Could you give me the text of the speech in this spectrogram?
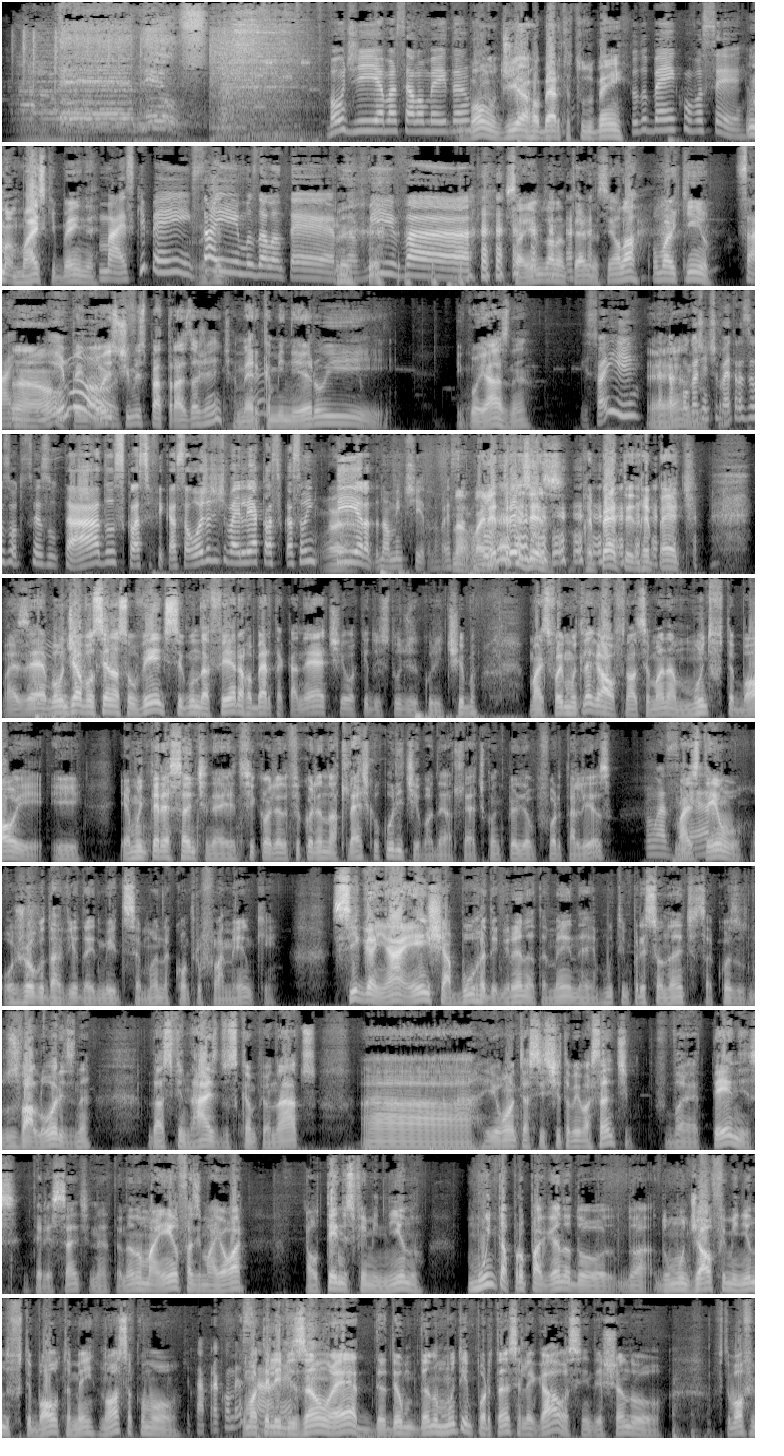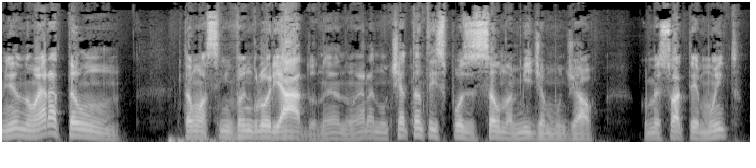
Bom dia, Marcelo Almeida. Bom dia, Roberta, tudo bem? Tudo bem com você? Mais que bem, né? Mais que bem. Saímos da lanterna. Viva! Saímos da lanterna, assim, olha lá, o Marquinho. Não, tem dois times para trás da gente, América Mineiro e, e Goiás, né? Isso aí. É, Daqui a pouco a gente vai trazer os outros resultados, classificação. Hoje a gente vai ler a classificação inteira. É. Não, mentira, não vai ser. Não, vai ler três vezes. repete, repete. Mas é bom dia a você, nosso ouvinte. Segunda-feira, Roberta Canetti, eu aqui do estúdio de Curitiba. Mas foi muito legal, final de semana, muito futebol e, e, e é muito interessante, né? A gente fica olhando, fica olhando o Atlético e Curitiba, né? Atlético quando perdeu pro Fortaleza. Um a zero. Mas tem o, o jogo da vida aí no meio de semana contra o Flamengo, que se ganhar, enche a burra de grana também, né? Muito impressionante essa coisa dos valores, né? Das finais dos campeonatos. Ah, e ontem assisti também bastante é, tênis, interessante, né? Tá dando uma ênfase maior ao tênis feminino. Muita propaganda do, do, do Mundial Feminino de Futebol também. Nossa, como, tá começar, como a né? televisão né? é, deu, dando muita importância, legal, assim, deixando o futebol feminino não era tão tão assim vangloriado, né? Não era, não tinha tanta exposição na mídia mundial. Começou a ter muito.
